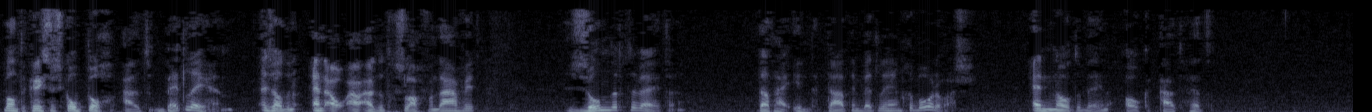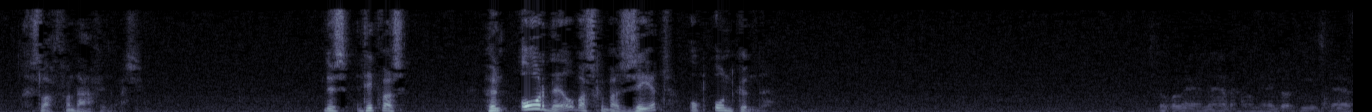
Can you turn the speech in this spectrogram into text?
Want de Christus komt toch uit Bethlehem. En, en uit het geslacht van David. Zonder te weten dat hij inderdaad in Bethlehem geboren was. En notabene ook uit het geslacht van David was. Dus dit was, hun oordeel was gebaseerd op onkunde. Het is toch wel erg nader aan, dat hier staat,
